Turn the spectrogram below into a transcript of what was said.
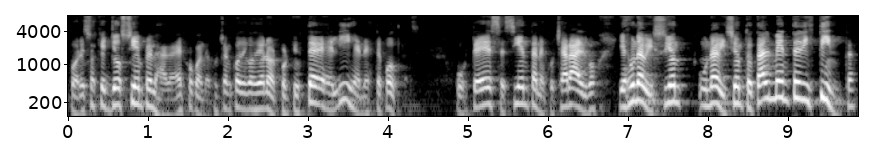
Por eso es que yo siempre les agradezco cuando escuchan Códigos de Honor, porque ustedes eligen este podcast. Ustedes se sientan a escuchar algo y es una visión, una visión totalmente distinta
